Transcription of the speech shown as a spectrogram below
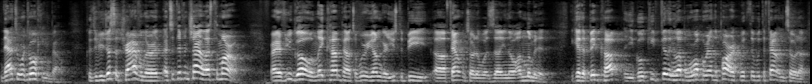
That's what we're talking about. Because if you're just a traveler, that's a different child. That's tomorrow, right? If you go in Lake Compounce, so when we were younger, used to be uh, fountain soda was uh, you know unlimited. You get a big cup and you go keep filling it up and walk around the park with the, with the fountain soda.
